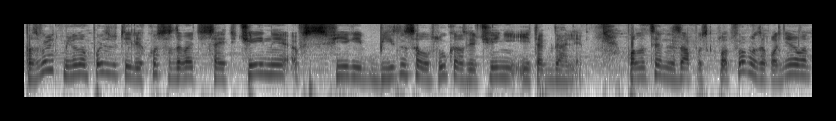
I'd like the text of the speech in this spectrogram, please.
позволит миллионам пользователей легко создавать сайт-чейны в сфере бизнеса, услуг, развлечений и так далее. Полноценный запуск платформы запланирован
